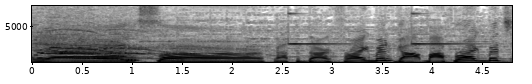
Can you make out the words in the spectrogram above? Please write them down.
Yes, sir. Got the dark fragment. Got my fragments.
